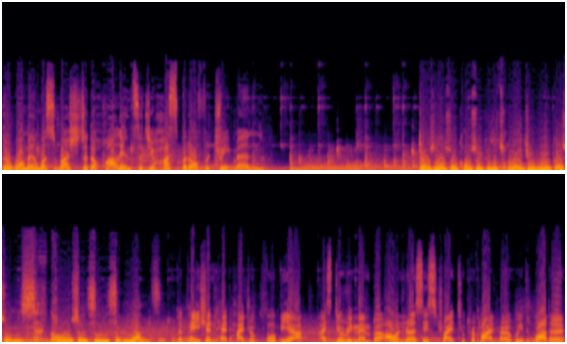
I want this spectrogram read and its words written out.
The woman was rushed to the Hualien City Hospital for treatment. 教授说口水，可是从来就没有告诉我们是口水是什么样子。 The patient had hydrophobia. I still remember our nurses tried to provide her with water.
